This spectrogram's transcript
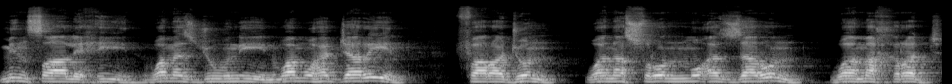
من صالحين ومسجونين ومهجرين فرج ونصر مؤزر ومخرج.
